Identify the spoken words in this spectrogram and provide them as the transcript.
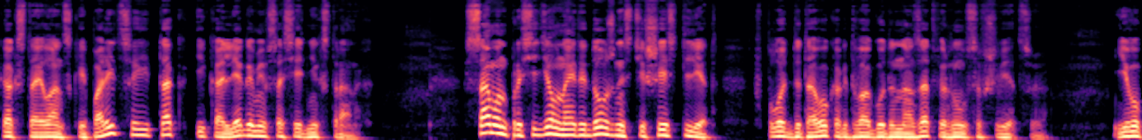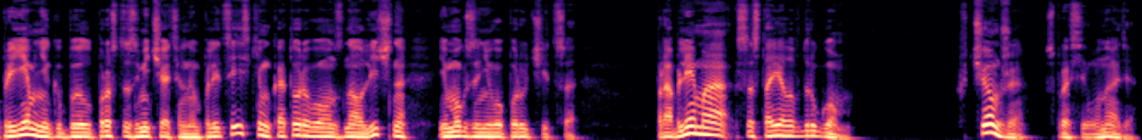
как с тайландской полицией, так и коллегами в соседних странах. Сам он просидел на этой должности шесть лет, вплоть до того, как два года назад вернулся в Швецию. Его преемник был просто замечательным полицейским, которого он знал лично и мог за него поручиться. Проблема состояла в другом. «В чем же?» — спросила Надя.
